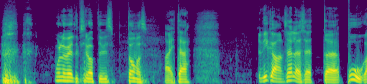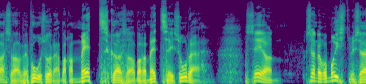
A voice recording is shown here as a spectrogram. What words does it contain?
mulle meeldib sinu optimism, Toomas. aitäh viga on selles, et äh, puu kasvab ja puu sureb, aga mets kasvab, aga mets ei sure. see on, see on nagu mõistmise,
